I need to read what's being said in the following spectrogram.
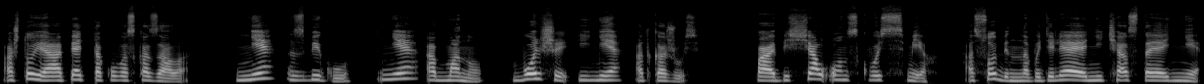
А что я опять такого сказала? Не сбегу, не обману, больше и не откажусь. Пообещал он сквозь смех, особенно выделяя нечастое «не».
